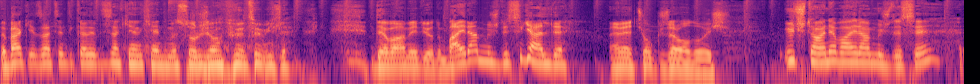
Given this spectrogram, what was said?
Ve belki zaten dikkat ettiysen kendi kendime soru cevap yöntemiyle devam ediyordum. Bayram müjdesi geldi. Evet çok güzel oldu o iş. 3 tane bayram müjdesi e,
